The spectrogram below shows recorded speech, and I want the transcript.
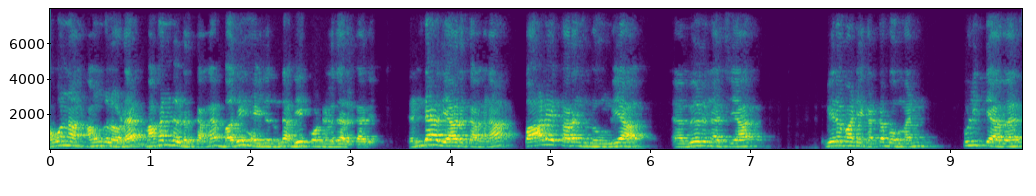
அவன் அவங்களோட மகன்கள் இருக்காங்க. பதே ஹைதர் வந்து அதே கோட்டையில தான் இருக்காரு. ரெண்டாவது யார் இருக்காங்கன்னா பாளையக்காரன் சொல்லுவோம் இல்லையா? வேலு நாச்சியார் வீரபாண்டிய கட்டபொம்மன் புலித்தேவர்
